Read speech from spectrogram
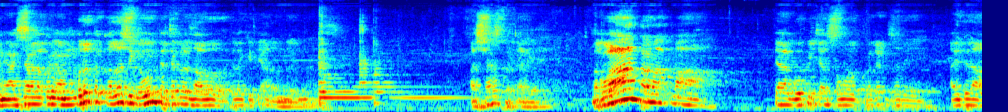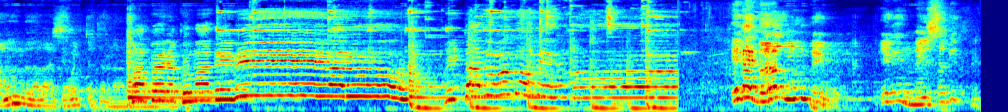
आणि अशा वेळेला कोणी अमृत कलश घेऊन त्याच्याकडे जावं त्याला किती आनंद येईल अशाच प्रकारे भगवान परमात्मा त्या गोपीच्या समोर प्रकट झाले आणि त्याला आनंद झाला शेवटच्या चरणात वापर कुमा देवी हे काय गरज म्हणून प्रेम? हे काही नैसर्गिक प्रेम?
